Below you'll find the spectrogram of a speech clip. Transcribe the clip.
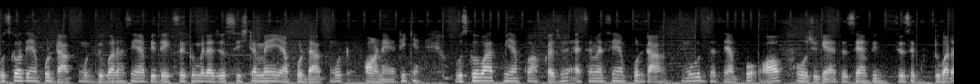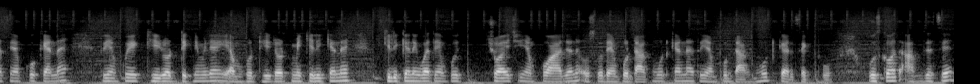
उसके बाद यहाँ पर डार्क मोड दोबारा से यहाँ पे देख सकते हो मेरा जो सिस्टम है यहाँ पर डार्क मोड ऑन है ठीक है उसके बाद में आपको आपका जो एस एम एस है यहाँ पर डार्क मोड जैसे आपको ऑफ़ हो चुका है जैसे यहाँ पे जैसे दोबारा से आपको कहना है तो यहाँ पर एक थ्री डॉट देखने मिलेगा यहाँ पर थ्री डॉट में क्लिक करना है क्लिक करने के बाद यहाँ पर चॉइस यहाँ पर आ जाना है उसके बाद यहाँ पर डार्क मोड करना है तो यहाँ पर डार्क मोड कर सकते हो उसके बाद आप जैसे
